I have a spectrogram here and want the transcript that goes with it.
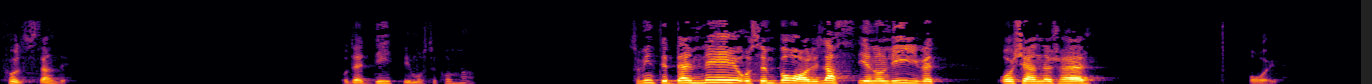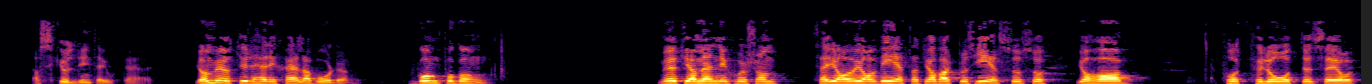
fullständigt. Och det är dit vi måste komma. Så vi inte bär med oss en barlast genom livet och känner så här oj jag skulle inte ha gjort det här. Jag möter ju det här i själavården gång på gång. Möter jag människor som säger ja jag vet att jag har varit hos Jesus och jag har fått förlåtelse och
